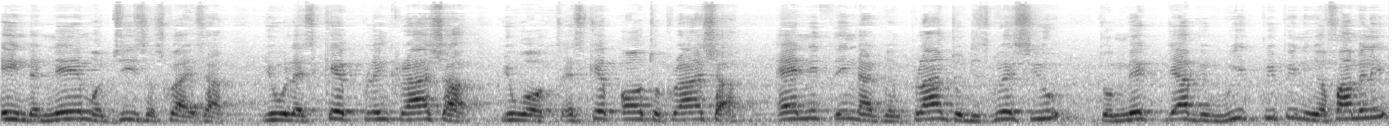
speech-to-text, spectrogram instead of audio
In the name of Jesus Christ, you will escape plane crash. You will escape auto crash. Anything that's been planned to disgrace you, to make there be weak people in your family,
